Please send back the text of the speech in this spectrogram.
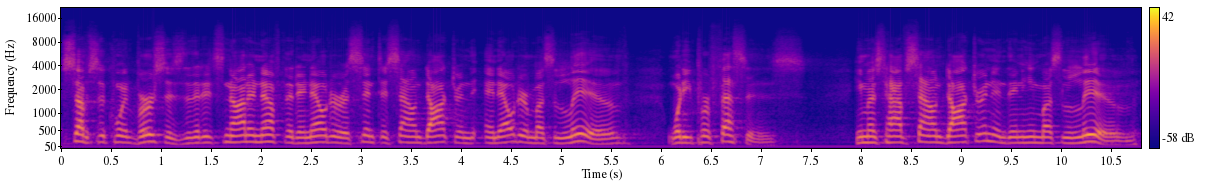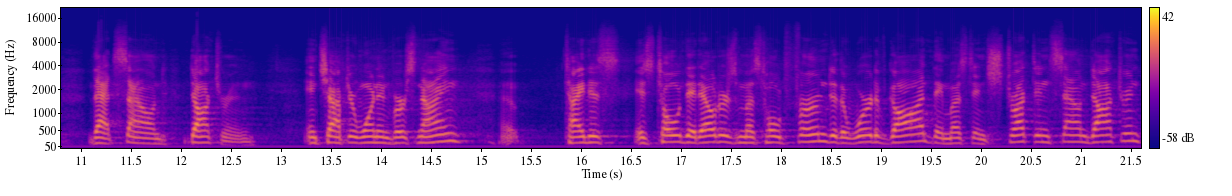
subsequent verses that it's not enough that an elder is sent to sound doctrine, an elder must live what he professes. He must have sound doctrine and then he must live that sound doctrine. In chapter 1 and verse 9, uh, Titus is told that elders must hold firm to the word of God, they must instruct in sound doctrine,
